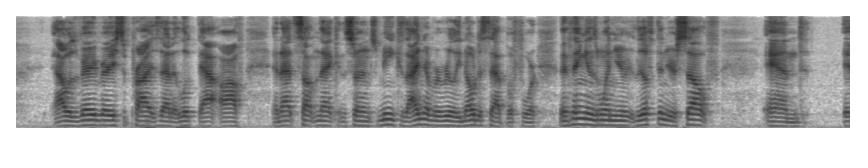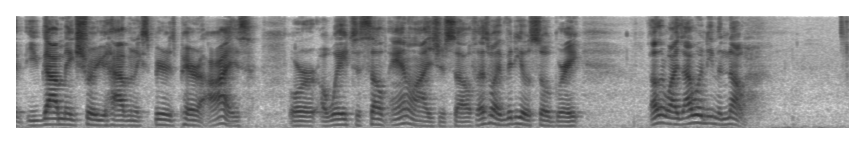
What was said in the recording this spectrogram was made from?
I was very, very surprised that it looked that off, and that's something that concerns me because I never really noticed that before. The thing is, when you're lifting yourself, and if you gotta make sure you have an experienced pair of eyes or a way to self-analyze yourself. That's why video is so great. Otherwise, I wouldn't even know.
